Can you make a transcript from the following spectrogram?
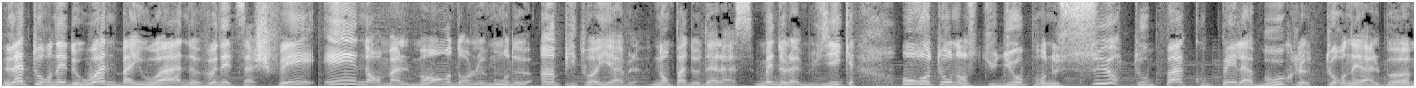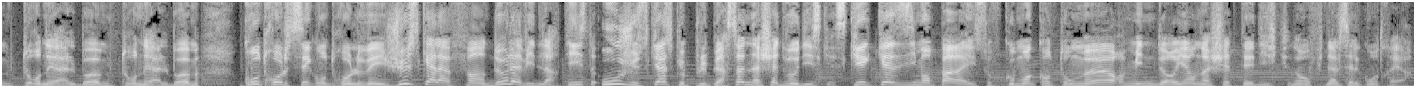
La tournée de One by One venait de s'achever et normalement, dans le monde impitoyable, non pas de Dallas, mais de la musique, on retourne en studio pour ne surtout pas couper la boucle, tourner album, tourner album, tourner album, contrôle C, contrôle V jusqu'à la fin de la vie de l'artiste ou jusqu'à ce que plus personne n'achète vos disques. Ce qui est quasiment pareil, sauf qu'au moins quand on meurt, mine de rien, on achète tes disques. Non, au final, c'est le contraire.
